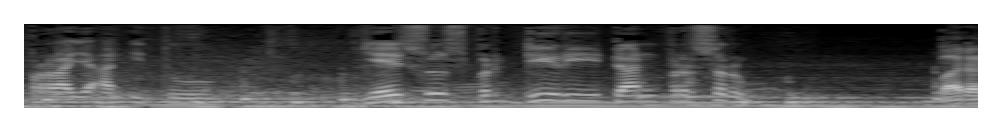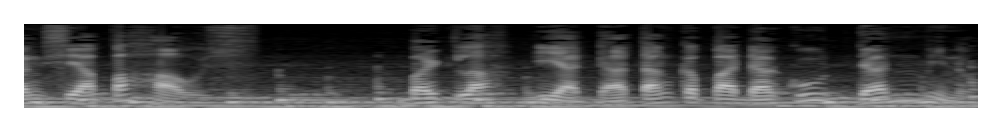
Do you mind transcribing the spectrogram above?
perayaan itu, Yesus berdiri dan berseru, Barang siapa haus, baiklah ia datang kepadaku dan minum.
